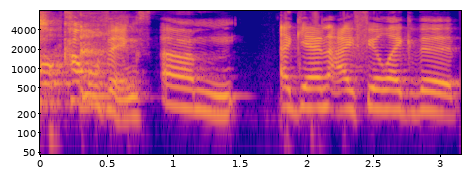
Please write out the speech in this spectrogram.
couple couple things. Um, again, I feel like the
